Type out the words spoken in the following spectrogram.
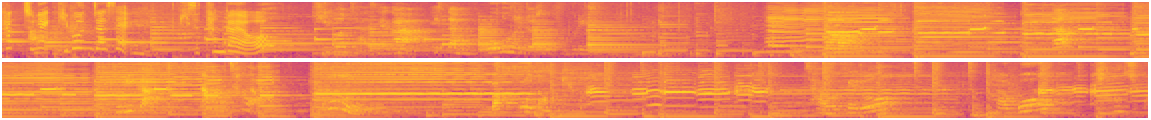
학춤의 기본 자세 비슷한가요? 기본 자세가 일단 모금을 줘서 구부리고 너, 나, 부리가 딱 쳐요. 쿵 먹고 넘기고 좌우세로 하고 쳐주고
